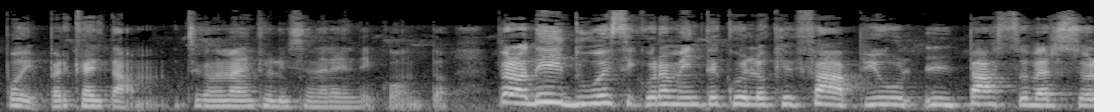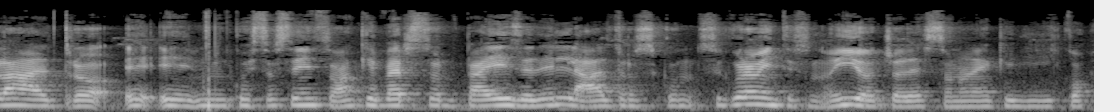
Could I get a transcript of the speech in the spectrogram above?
poi per carità, secondo me anche lui se ne rende conto. Però dei due sicuramente quello che fa più il passo verso l'altro e, e in questo senso anche verso il paese dell'altro, sicur- sicuramente sono io, cioè adesso non è che gli dico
